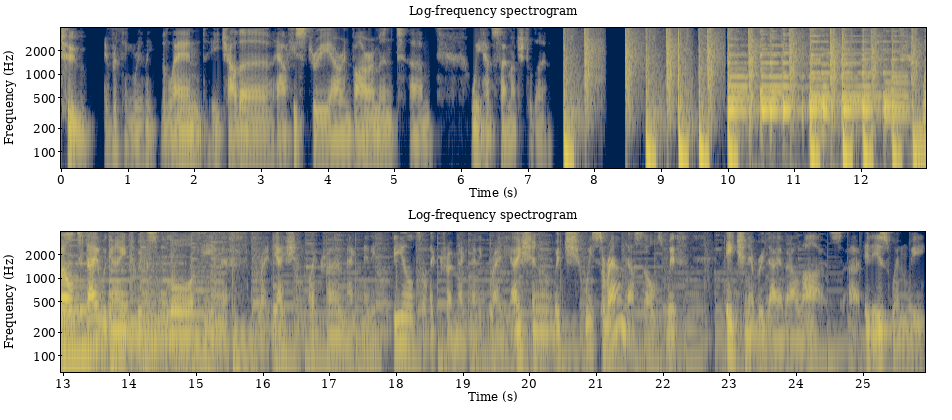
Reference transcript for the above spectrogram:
to everything really the land, each other, our history, our environment. Um, we have so much to learn. Well, today we're going to explore EMF radiation, electromagnetic fields, electromagnetic radiation, which we surround ourselves with each and every day of our lives. Uh, it is when we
